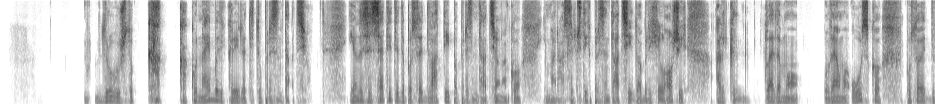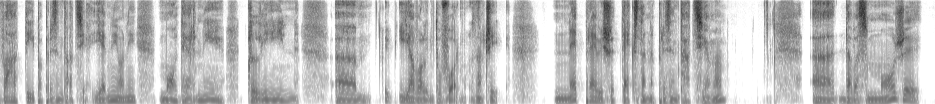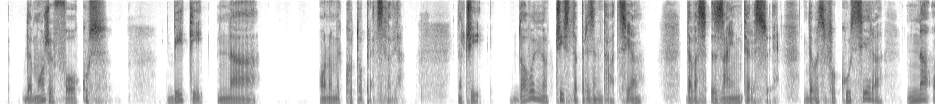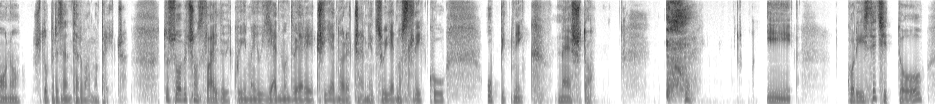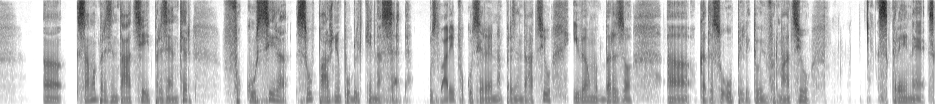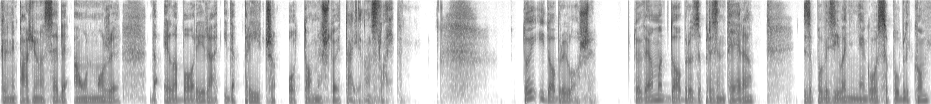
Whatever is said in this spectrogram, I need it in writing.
Drugo što kako kako najbolje kreirati tu prezentaciju. I onda se setite da postoje dva tipa prezentacije, onako ima različitih prezentacija i dobrih i loših, ali kad gledamo veoma usko, postoje dva tipa prezentacija. Jedni oni moderni, clean, um, i ja volim tu formu. Znači, ne previše teksta na prezentacijama, uh, da vas može, da može fokus biti na onome ko to predstavlja. Znači, dovoljno čista prezentacija da vas zainteresuje, da vas fokusira na ono što prezenter vama priča. To su obično slajdovi koji imaju jednu, dve reči, jednu rečenicu, jednu sliku, upitnik, nešto. I koristeći to, sama prezentacija i prezenter fokusira svu pažnju publike na sebe. U stvari, fokusira je na prezentaciju i veoma brzo, uh, kada su upili tu informaciju, skrene, skrene pažnju na sebe, a on može da elaborira i da priča o tome što je taj jedan slajd. To je i dobro i loše. To je veoma dobro za prezentera, za povezivanje njegovo sa publikom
